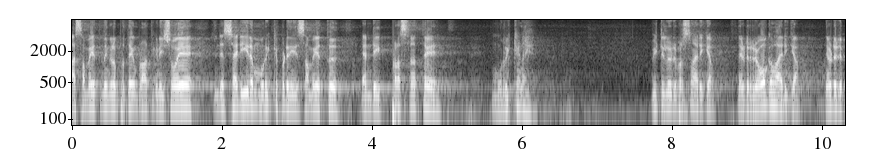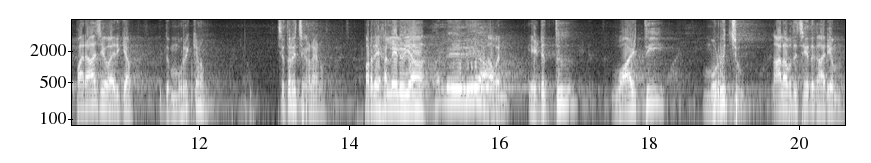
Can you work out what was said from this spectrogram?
ആ സമയത്ത് നിങ്ങൾ പ്രത്യേകം പ്രാർത്ഥിക്കണം ഈശോയെ നിന്റെ ശരീരം മുറിക്കപ്പെടുന്ന ഈ സമയത്ത് എന്റെ ഈ പ്രശ്നത്തെ മുറിക്കണേ. വീട്ടിലൊരു പ്രശ്നമായിരിക്കാം നിങ്ങളുടെ രോഗമായിരിക്കാം നിങ്ങളുടെ ഒരു പരാജയമായിരിക്കാം ഇത് മുറിക്കണം ചിത്രിച്ച് കളയണം. പറഞ്ഞേ ഹല്ലേ ലുയാ അവൻ എടുത്ത് വാഴ്ത്തി മുറിച്ചു. നാലാമത് ചെയ്ത കാര്യം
